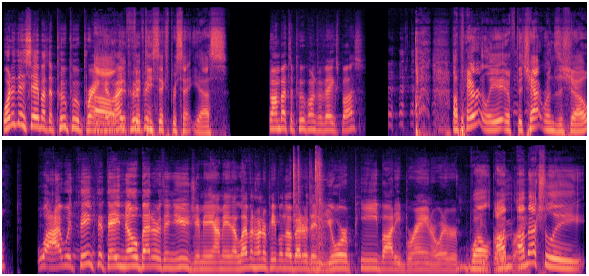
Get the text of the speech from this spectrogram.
What did they say about the poo poo prank? Am I? Fifty-six percent yes. So I'm about to poop on Vivek's bus? Apparently, if the chat runs the show, Well, I would think that they know better than you, Jimmy. I mean, 1,100 people know better than your Peabody brain or whatever. well, I'm brain. I'm actually,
